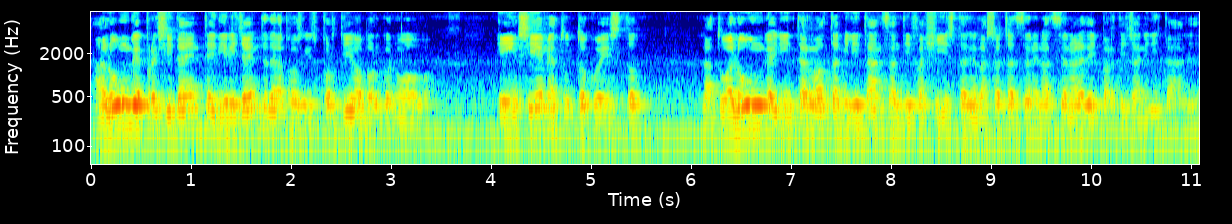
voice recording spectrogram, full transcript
A lungo è presidente e dirigente della Polisportiva Borgo Nuovo. E insieme a tutto questo, la tua lunga e ininterrotta militanza antifascista nell'Associazione Nazionale dei Partigiani d'Italia.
